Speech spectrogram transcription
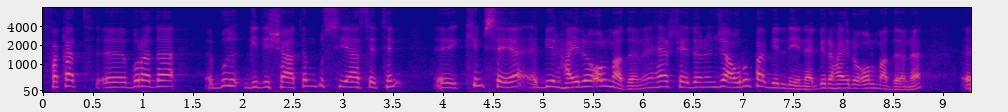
Fakat e, burada bu gidişatın, bu siyasetin e, kimseye bir hayrı olmadığını, her şeyden önce Avrupa Birliği'ne bir hayrı olmadığını e,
